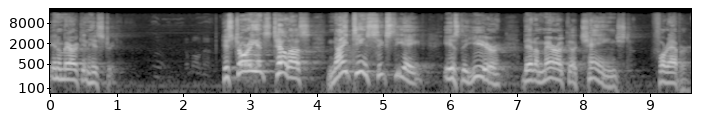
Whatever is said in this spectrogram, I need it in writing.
in American history. Historians tell us 1968 is the year that America changed forever.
